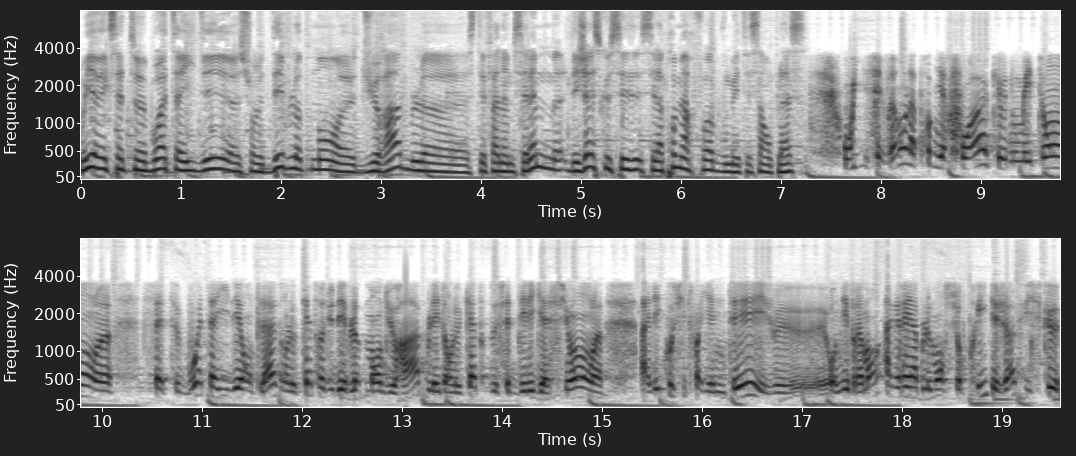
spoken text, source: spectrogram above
Oui, avec cette boîte à idées euh, sur le développement euh, durable, euh, Stéphane Amselem, déjà est-ce que c'est c'est la première fois que vous mettez ça en place? Oui, vraiment la première fois que nous mettons euh, cette boîte à idées en place dans le cadre du développement durable et dans le cadre de cette délégation euh, à l'éco-citoyenneté. Et on est vraiment agréablement surpris déjà puisque euh,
